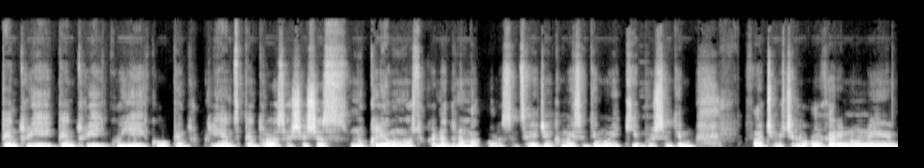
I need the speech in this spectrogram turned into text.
pentru ei, pentru ei, cu ei, cu, pentru clienți, pentru asta. Și așa nucleul nostru care ne adunăm acolo. Să înțelegem că mai suntem o echipă și suntem, facem niște lucruri care nu ne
